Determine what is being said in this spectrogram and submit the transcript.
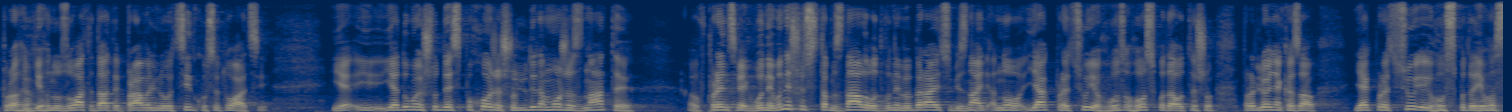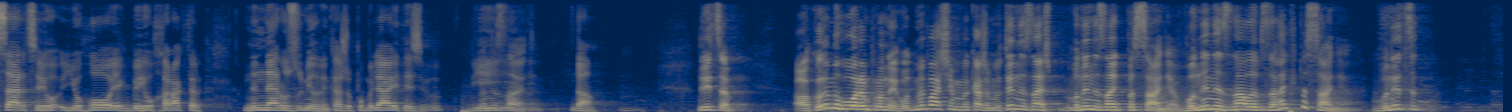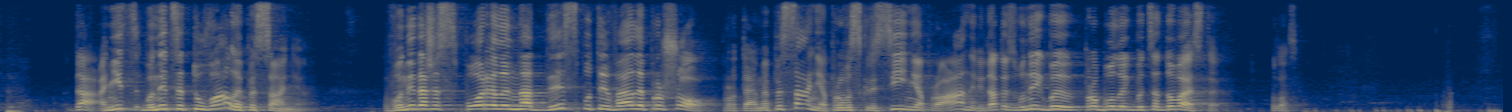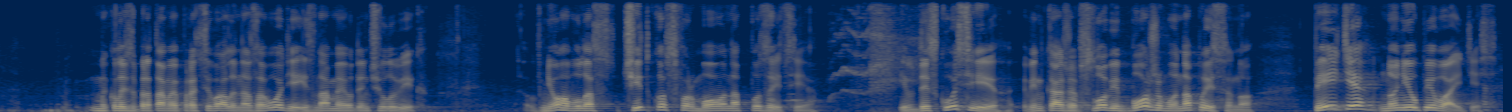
продіагнозувати, дати правильну оцінку ситуації. Я, я думаю, що десь похоже, що людина може знати, в принципі, як вони. Вони щось там знали, от вони вибирають собі, знають, ну, як працює Господа, от те, що Льоня казав, як працює Господа, його серце, його, його, якби, його характер. Вони не розуміли. Він каже, помиляєтесь. Ви не знаєте. Да. Дивіться, а коли ми говоримо про них, от ми бачимо, ми кажемо, ти не знаєш, вони не знають писання. Вони не знали взагалі писання. Вони це. Да, вони, цитували писання. Вони навіть спорили на диспути вели про що? Про теми писання, про Воскресіння, про ангелів. Да? Тобто вони якби пробували якби, це довести. Будь ласка. Ми колись з братами працювали на заводі, і з нами один чоловік. В нього була чітко сформована позиція. І в дискусії він каже: в Слові Божому написано: пейте, но не упивайтесь.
